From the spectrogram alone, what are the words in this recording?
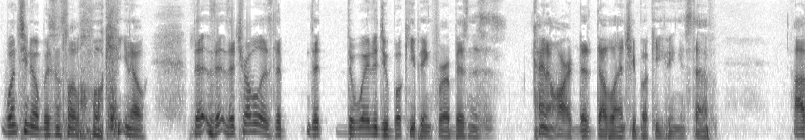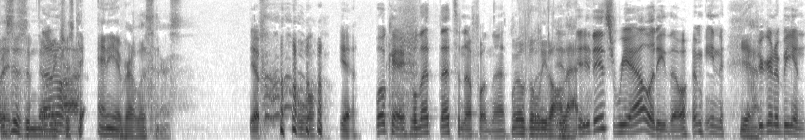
once you know business level bookkeeping, you know the, the, the trouble is that, that the way to do bookkeeping for a business is kind of hard, the double entry bookkeeping and stuff. Uh, This is of no, no interest no, I, to any of our listeners. Yep. well, yeah. Okay. Well, that that's enough on that. We'll delete all it, that. It is reality, though. I mean, yeah. if you're going to be an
